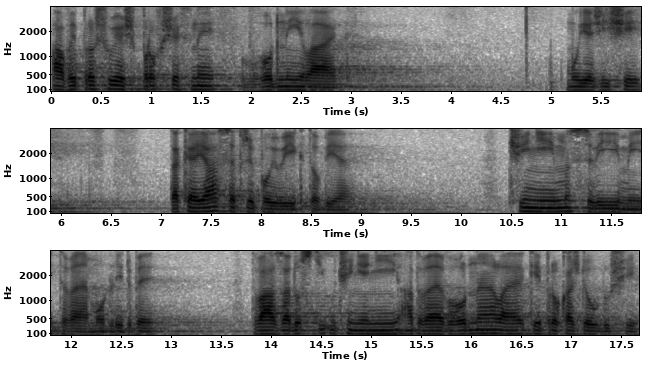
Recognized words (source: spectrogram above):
a vyprošuješ pro všechny vhodný lék. Můj Ježíši, také já se připojuji k tobě. Činím svými tvé modlitby, tvá zadosti učinění a tvé vhodné léky pro každou duši.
